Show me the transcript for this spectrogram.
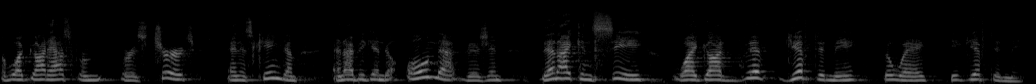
of what God has for, for his church and his kingdom, and I begin to own that vision, then I can see why God gifted me the way he gifted me.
